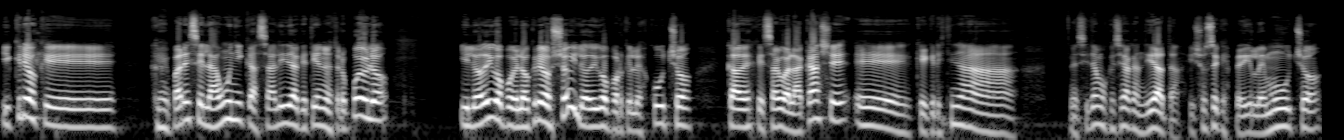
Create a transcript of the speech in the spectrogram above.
y creo que, que me parece la única salida que tiene nuestro pueblo, y lo digo porque lo creo yo y lo digo porque lo escucho cada vez que salgo a la calle, eh, que Cristina necesitamos que sea candidata. Y yo sé que es pedirle mucho,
